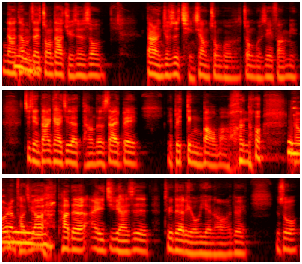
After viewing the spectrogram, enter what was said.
那他们在重大决策的时候，当然就是倾向中国中国这一方面。之前大家还记得唐德赛被也被定爆嘛，很多台湾人跑去要他的 IG 还是推特留言哦，对，就说。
